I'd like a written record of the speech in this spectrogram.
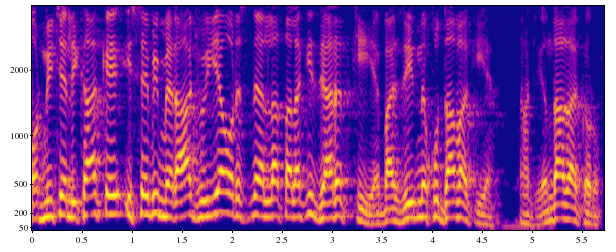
और नीचे लिखा कि इसे भी महराज हुई है और इसने अल्लाह ताला की ज्यारत की है। बाजीद ने खुद दावा किया हाँ। जी, अंदाज़ा करो।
